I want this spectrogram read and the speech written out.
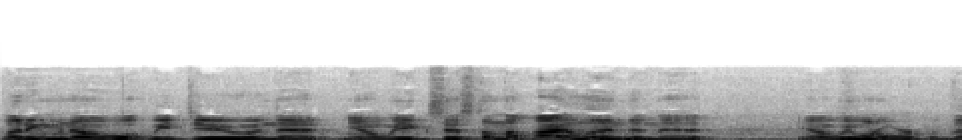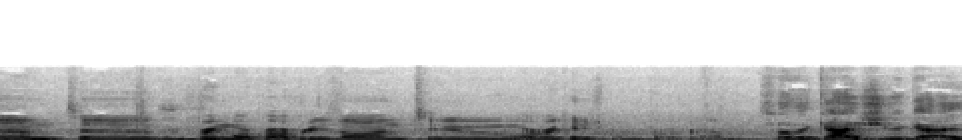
letting them know what we do, and that you know we exist on the island, and that you know we want to work with them to bring more properties on to our vacation program. So the guys you guys,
